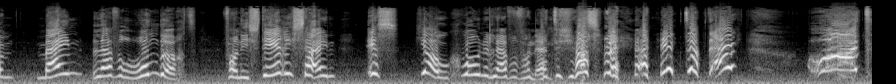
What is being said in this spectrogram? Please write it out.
um, mijn level 100 van hysterisch zijn. Is jouw gewone level van enthousiasme. En ik dacht echt. Wat?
